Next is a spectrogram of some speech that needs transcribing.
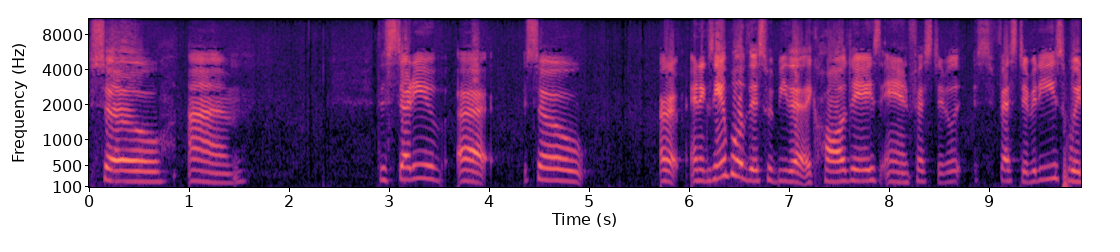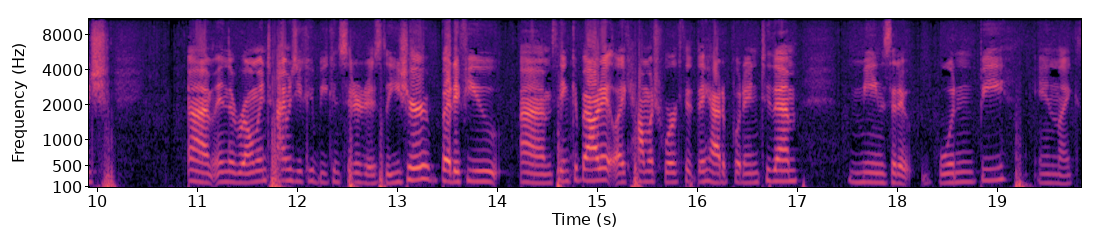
So um, the study of uh, so. Uh, an example of this would be that like holidays and festivi- festivities, which um, in the Roman times you could be considered as leisure, but if you um, think about it, like how much work that they had to put into them means that it wouldn't be in like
